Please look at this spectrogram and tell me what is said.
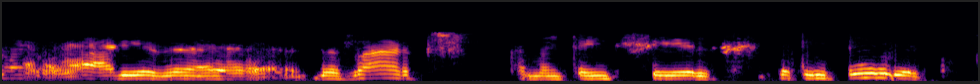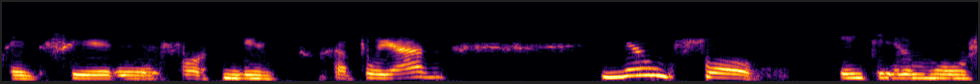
a área da, das artes também tem de ser, da cultura, tem de ser eh, fortemente apoiada, não só em termos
